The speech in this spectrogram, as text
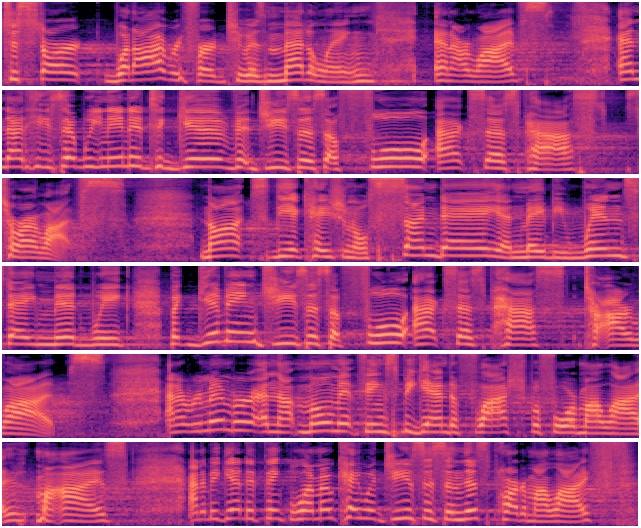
to start what I referred to as meddling in our lives, and that he said we needed to give Jesus a full access pass to our lives. Not the occasional Sunday and maybe Wednesday midweek, but giving Jesus a full access pass to our lives. And I remember in that moment, things began to flash before my, life, my eyes. And I began to think, well, I'm okay with Jesus in this part of my life,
